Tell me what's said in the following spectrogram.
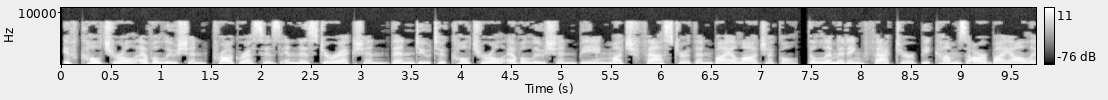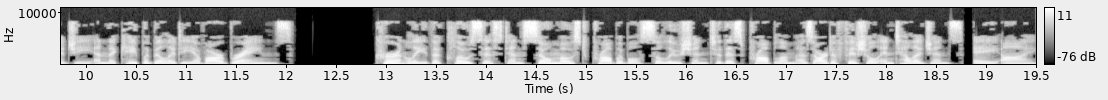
if cultural evolution progresses in this direction then due to cultural evolution being much faster than biological, the limiting factor becomes our biology and the capability of our brains. Currently the closest and so most probable solution to this problem is artificial intelligence, AI.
